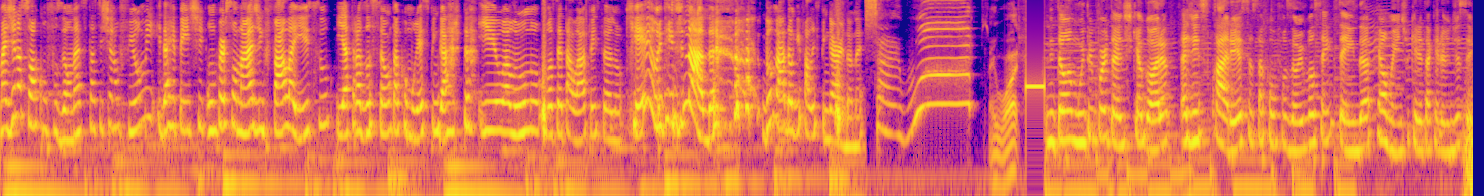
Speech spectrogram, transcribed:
Imagina só a confusão, né? Você tá assistindo um filme e de repente um personagem fala isso e a tradução tá como espingarda e o aluno, você tá lá pensando, que? Eu não entendi nada. Do nada alguém fala espingarda, né? Say what? Say what? Então é muito importante que agora a gente esclareça essa confusão e você entenda realmente o que ele tá querendo dizer.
